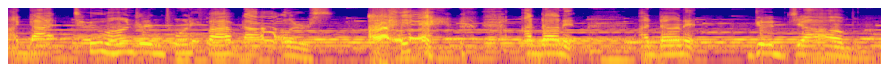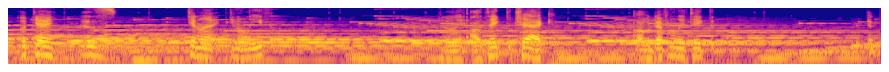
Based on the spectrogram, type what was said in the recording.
I got $225. I done it. I done it. Good job. Okay, this can I can I leave? Can I leave? I'll take the check. I would definitely take the Can,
